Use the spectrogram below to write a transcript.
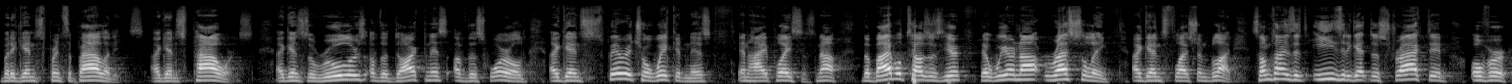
but against principalities, against powers against the rulers of the darkness of this world, against spiritual wickedness in high places. Now, the Bible tells us here that we are not wrestling against flesh and blood. Sometimes it's easy to get distracted over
